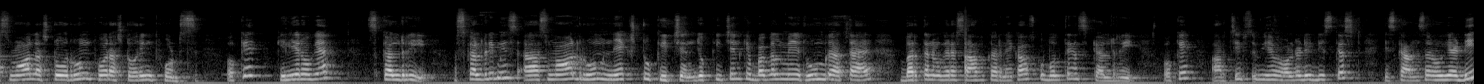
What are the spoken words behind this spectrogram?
Small store room for storing foods okay? Clear हो गया? Scullery scullery means small room next to kitchen जो किचन के बगल में रूम रहता है, बर्तन वगैरह साफ़ करने का, उसको बोलते हैं scullery okay archives we have already discussed इसका आंसर हो गया डी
